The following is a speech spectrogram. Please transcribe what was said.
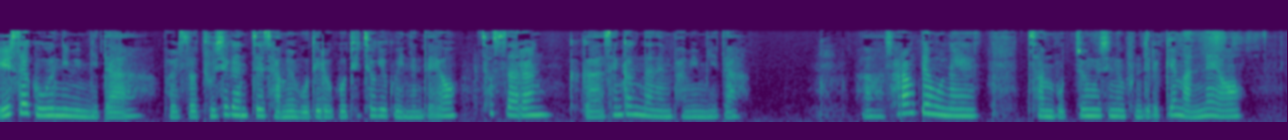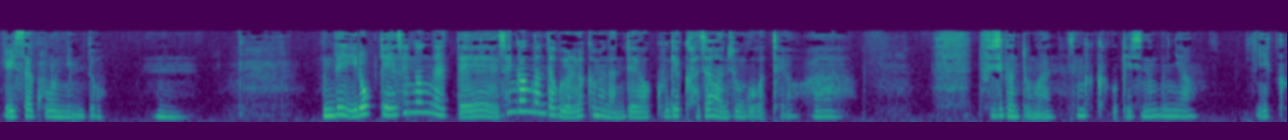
1495님입니다. 벌써 2시간째 잠을 못 이루고 뒤척이고 있는데요. 첫사랑 그가 생각나는 밤입니다. 아, 사랑 때문에 잠 못 주무시는 분들이 꽤 많네요. 1495님도. 음. 근데 이렇게 생각날 때 생각난다고 연락하면 안 돼요. 그게 가장 안 좋은 것 같아요. 아, 두 시간 동안 생각하고 계시는군요. 이그.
